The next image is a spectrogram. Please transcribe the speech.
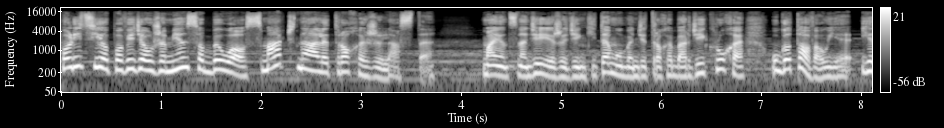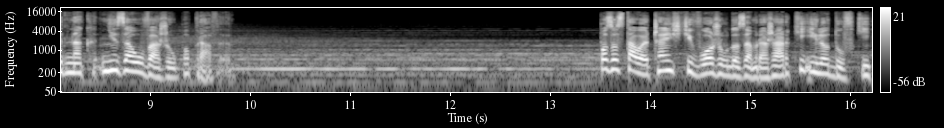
Policji opowiedział, że mięso było smaczne, ale trochę żylaste. Mając nadzieję, że dzięki temu będzie trochę bardziej kruche, ugotował je, jednak nie zauważył poprawy. Pozostałe części włożył do zamrażarki i lodówki,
